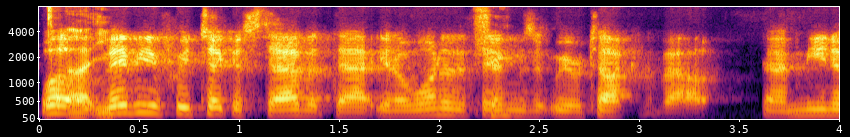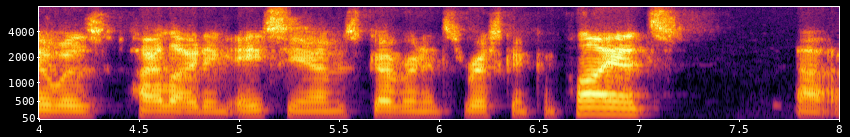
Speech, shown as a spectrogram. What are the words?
well, uh, maybe if we take a stab at that, you know, one of the sure. things that we were talking about, uh, Mina was highlighting ACM's governance, risk, and compliance. Uh,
